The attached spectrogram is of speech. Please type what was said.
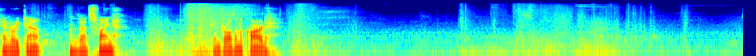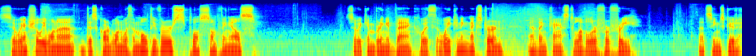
Henrika, that's fine. Can draw them a card. So we actually want to discard one with a multiverse plus something else. So we can bring it back with Awakening next turn and then cast Leveler for free. That seems good.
